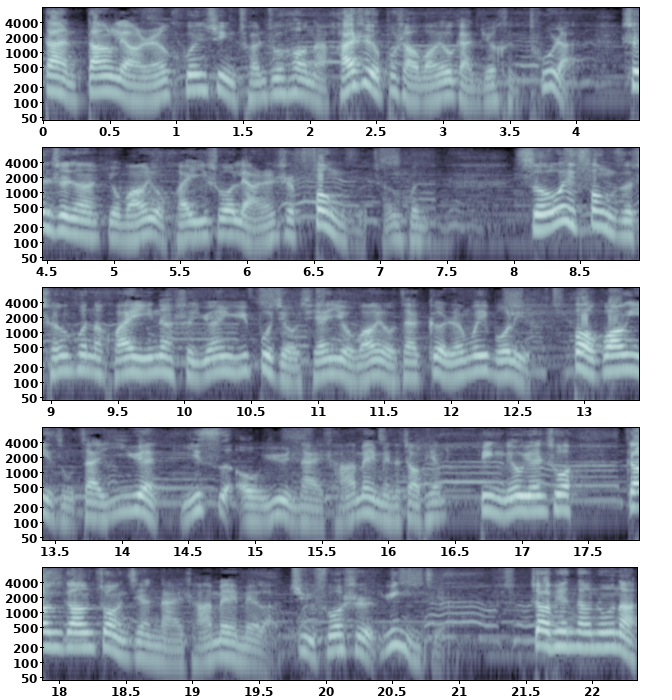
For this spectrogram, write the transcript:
但当两人婚讯传出后呢，还是有不少网友感觉很突然，甚至呢有网友怀疑说两人是奉子成婚。所谓奉子成婚的怀疑呢，是源于不久前有网友在个人微博里曝光一组在医院疑似偶遇奶茶妹妹的照片，并留言说刚刚撞见奶茶妹妹了，据说是孕检。照片当中呢，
